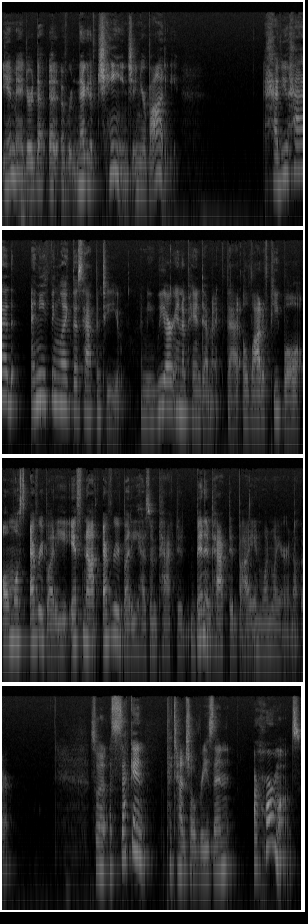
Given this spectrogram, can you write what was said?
image or de- a negative change in your body. Have you had anything like this happen to you? I mean, we are in a pandemic that a lot of people, almost everybody, if not everybody, has impacted, been impacted by in one way or another. So, a second potential reason are hormones.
